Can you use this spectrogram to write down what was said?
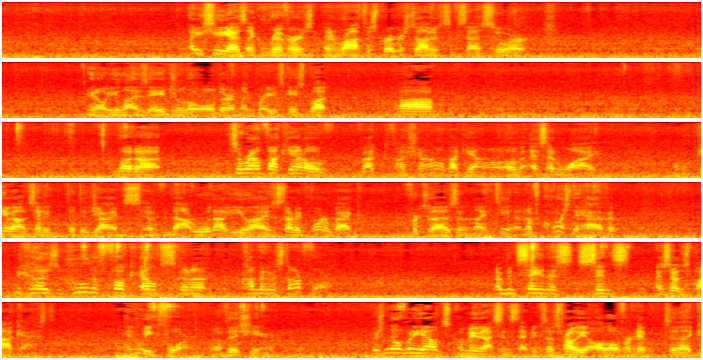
And you see guys like Rivers and Roethlisberger still having success, who are you know, Eli's age, a little older in like Brady's case, but um, but uh, so Ralph Vacchiano, Vacchiano, Vacchiano of SNY came out and said that the Giants have not ruled out Eli as a starting quarterback for 2019, and of course they haven't, because who the fuck else is gonna come in and start for him? I've been saying this since I started this podcast in week four of this year. There's nobody else, well, maybe not since then, because that's probably all over him to like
